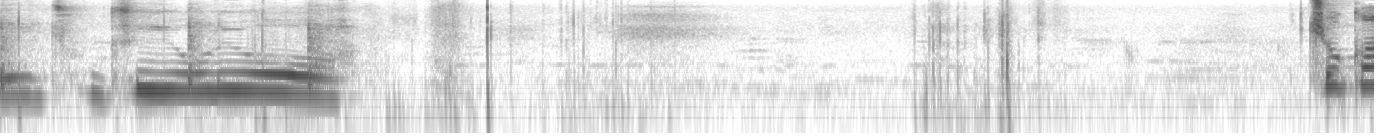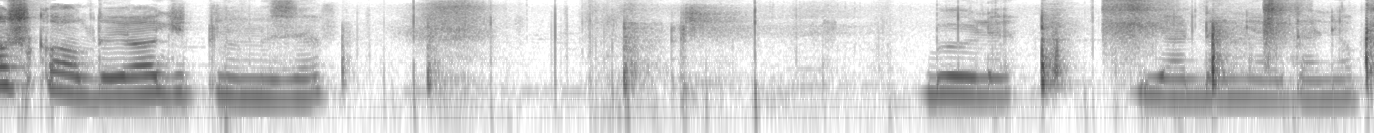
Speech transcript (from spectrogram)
Ay çok iyi oluyor. Çok az kaldı ya gitmemize. Böyle yerden yerden yap.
